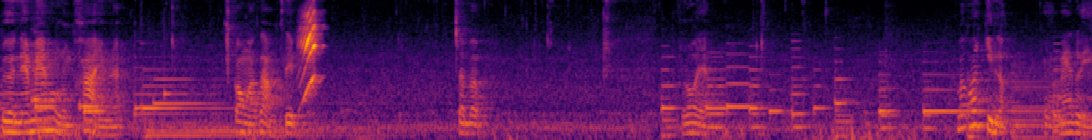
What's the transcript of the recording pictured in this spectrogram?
คือนเนี้ยแม่ผมทำขายอยู่นะ กล่องละสามสิบแต่แบบอร่อยอะไม่ค่อยกินหรอกอย่างแม่ตัวเอง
